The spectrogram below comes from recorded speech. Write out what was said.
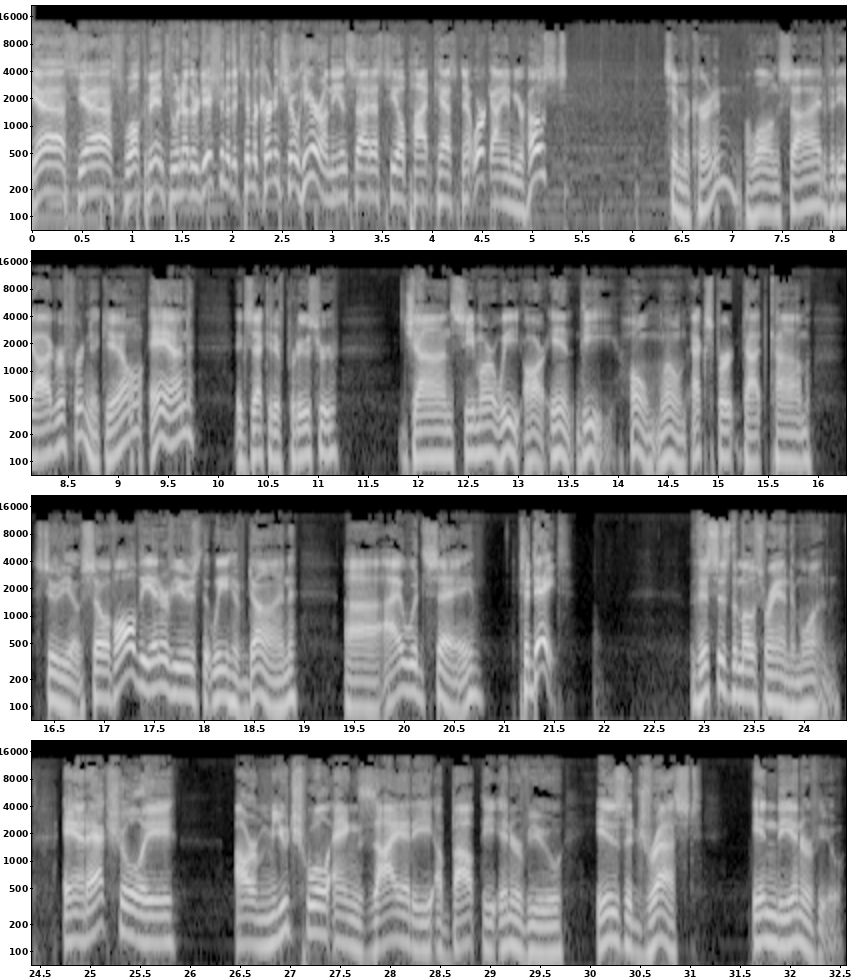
Yes, yes. Welcome into another edition of the Tim McKernan Show here on the Inside STL Podcast Network. I am your host, Tim McKernan, alongside videographer Nick Yale and executive producer John Seymour. We are in the HomeLoanExpert.com studio. So, of all the interviews that we have done, uh, I would say to date, this is the most random one. And actually, our mutual anxiety about the interview is addressed in the interview.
